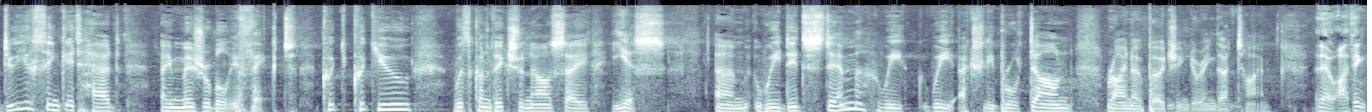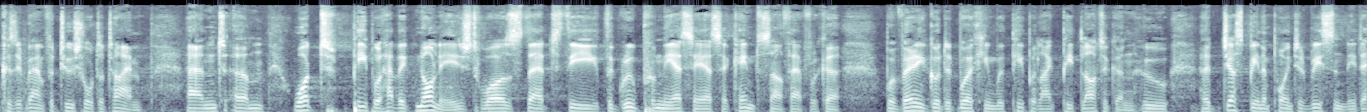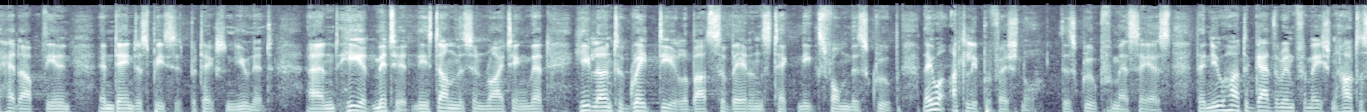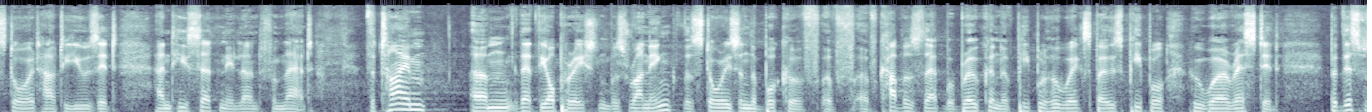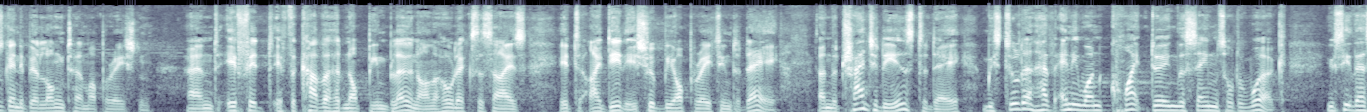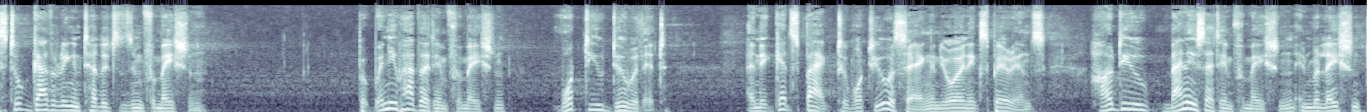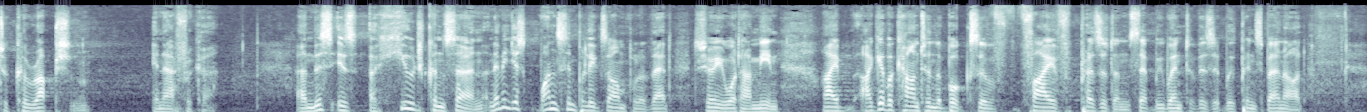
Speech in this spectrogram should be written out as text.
Do you think it had a measurable effect? Could could you, with conviction, now say yes? Um, we did stem. We we actually brought down rhino poaching during that time. No, I think because it ran for too short a time. And um, what people have acknowledged was that the, the group from the SAS that came to South Africa were very good at working with people like Pete Lategan, who had just been appointed recently to head up the Endangered Species Protection Unit. And he admitted, and he's done this in writing, that he learned a great deal about surveillance techniques from this group. They were utterly professional, this group from SAS. They knew how to gather information, how to store it, how to use it, and he certainly learned from that. The time um, that the operation was running, the stories in the book of, of, of covers that were broken, of people who were exposed, people who were arrested. But this was going to be a long term operation. And if, it, if the cover had not been blown on, the whole exercise, it ideally should be operating today. And the tragedy is today, we still don't have anyone quite doing the same sort of work. You see, they're still gathering intelligence information. But when you have that information, what do you do with it? And it gets back to what you were saying in your own experience. How do you manage that information in relation to corruption in Africa? And this is a huge concern. And let me just one simple example of that to show you what I mean. I, I give account in the books of five presidents that we went to visit with Prince Bernhard.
